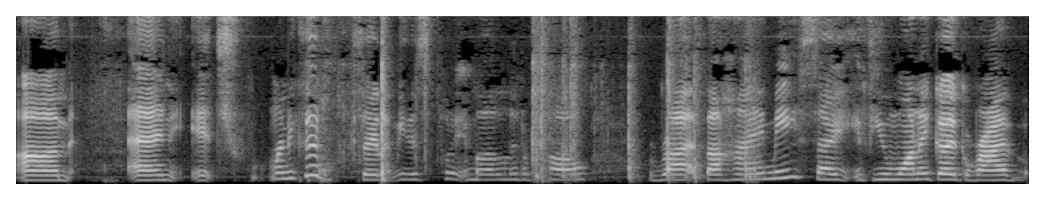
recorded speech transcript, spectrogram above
Um, and it's really good. So let me just put it in my little pile right behind me. So if you want to go grab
